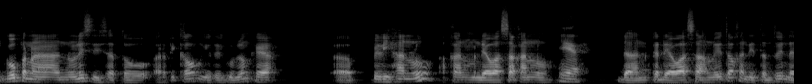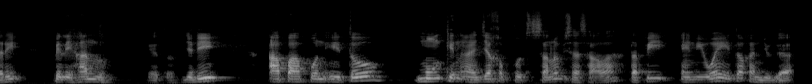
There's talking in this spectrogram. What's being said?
gue pernah nulis di satu artikel gitu. Gue bilang kayak eh, pilihan lu akan mendewasakan lu. Iya. Dan kedewasaan lu itu akan ditentuin dari pilihan lu gitu. Jadi apa pun itu mungkin aja keputusan lu bisa salah, tapi anyway itu akan juga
